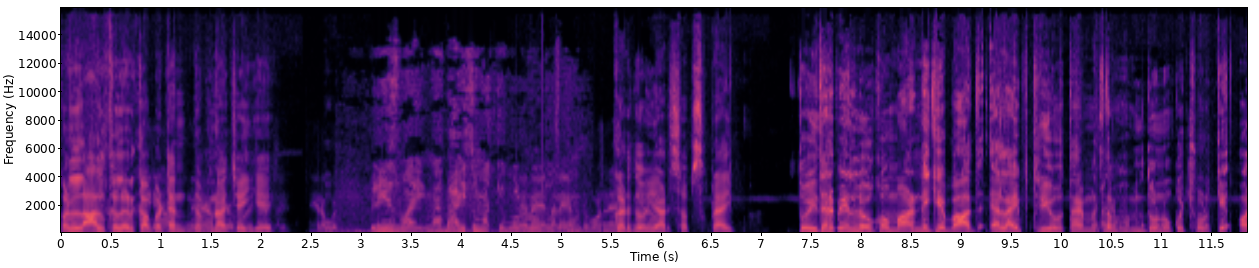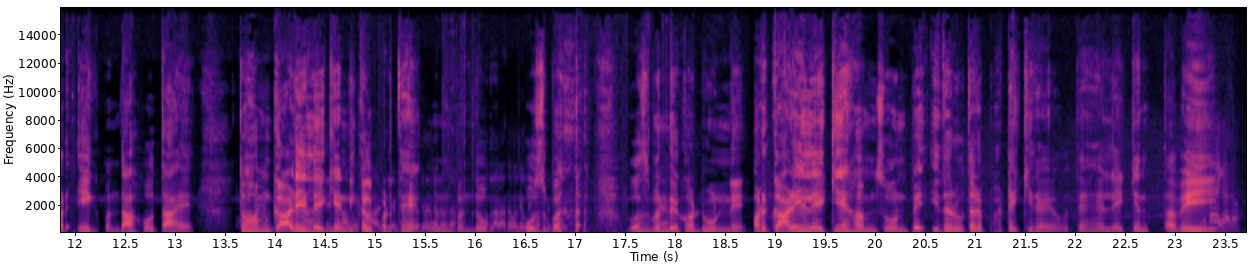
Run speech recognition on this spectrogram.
पर लाल कलर का बटन दबना चाहिए। प्लीज़ भाई मैं भाई समझ के बोल रहा हूँ कर दो यार सब्सक्राइब तो इधर भी इन लोगों को मारने के बाद अलाइव थ्री होता है। मतलब हम दोनों को छोड़ के और एक बंदा होता है। तो हम गाड़ी लेके निकल पड़ते हैं उन बंदों उस ब, उस बंदे को ढूँढने। और गाड़ी लेके हम जोन पे इधर उधर भटक ही रहे होते हैं लेकिन तभी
